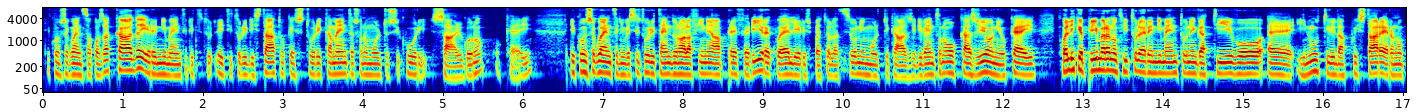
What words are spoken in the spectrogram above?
Di conseguenza cosa accade? I rendimenti dei titoli di Stato che storicamente sono molto sicuri salgono, ok? Di conseguenza gli investitori tendono alla fine a preferire quelli rispetto alle azioni in molti casi, diventano occasioni, ok? Quelli che prima erano titoli a rendimento negativo e inutili da acquistare, erano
